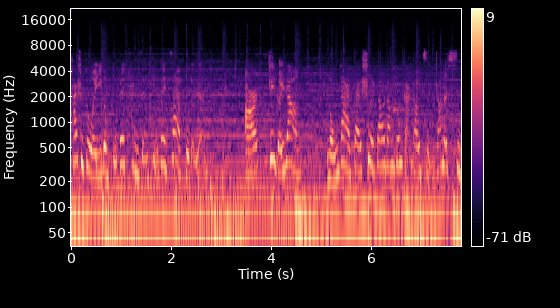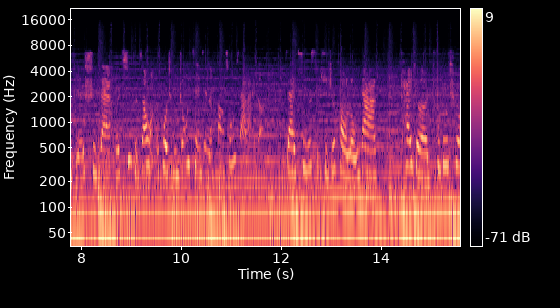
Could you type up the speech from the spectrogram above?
他是作为一个不被看见、不被在乎的人，而这个让龙大在社交当中感到紧张的细节，是在和妻子交往的过程中渐渐的放松下来的。在妻子死去之后，龙大开着出租车，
